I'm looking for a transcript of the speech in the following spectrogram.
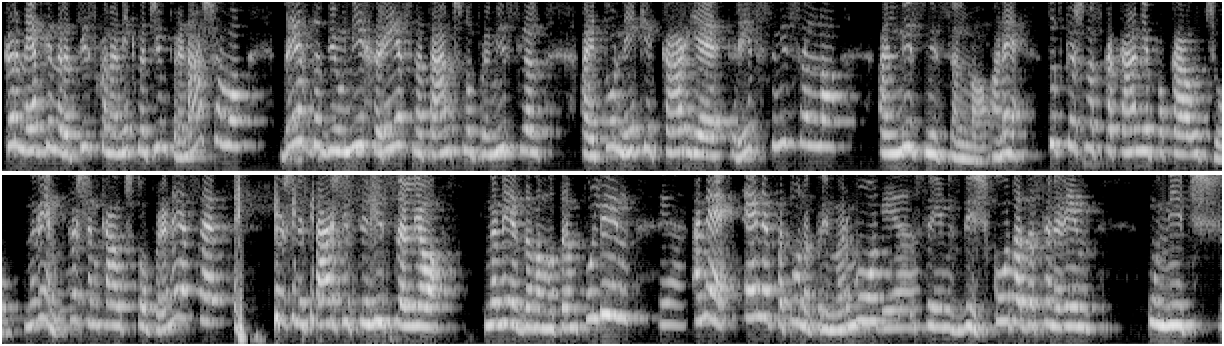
kar medgeneracijsko na nek način prenašamo, brez da bi v njih res natančno premislili, ali je to nekaj, kar je res smiselno ali ni smiselno. Tudi kakšno skakanje po kavču. Ne vem, kakšen kavč to prenese, Kakšni starši si mislijo, na mestu, da imamo trampolin. Ja. Ne, ene pa to, na primer, moti, ja. se jim zdi škoda, da se ne vem, unič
